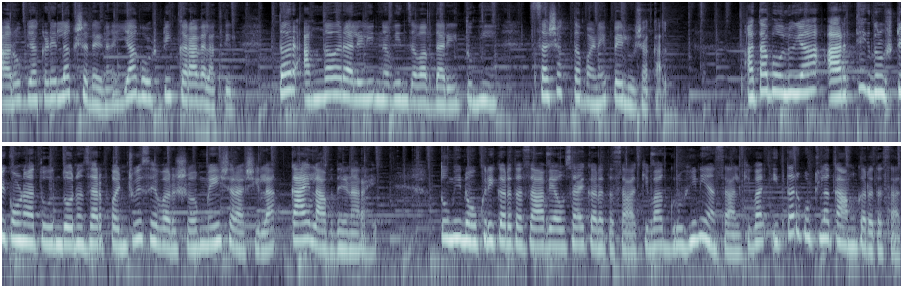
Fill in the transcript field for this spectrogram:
आरोग्याकडे लक्ष देणं या गोष्टी कराव्या लागतील. तर अंगावर आलेली नवीन जबाबदारी तुम्ही सशक्तपणे पेलू शकाल. आता बोलूया आर्थिक दृष्टिकोनातून दोन हजार पंचवीस हे वर्ष मेष राशीला काय लाभ देणार आहे? तुम्ही नोकरी करत असा व्यवसाय करत असा किंवा गृहिणी असाल किंवा इतर कुठलं काम करत असाल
